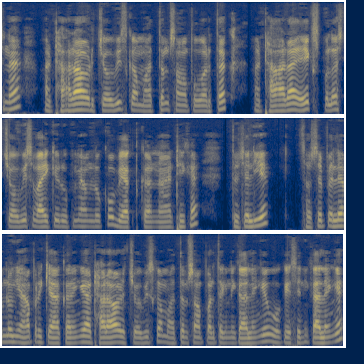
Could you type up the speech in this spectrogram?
प्रश्न है अठारह और चौबीस का महत्तम समापवर्तक अठारह एक्स प्लस चौबीस वाई के रूप में हम लोग को व्यक्त करना है, ठीक है? तो चलिए, सबसे पहले हम लोग यहाँ पर क्या करेंगे? अठारह और चौबीस का महत्तम समापवर्तक निकालेंगे, वो कैसे निकालेंगे?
